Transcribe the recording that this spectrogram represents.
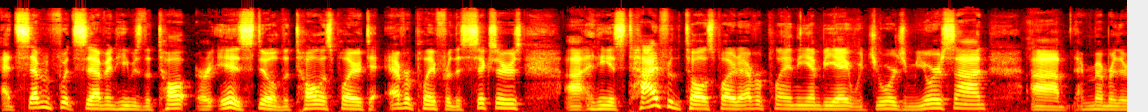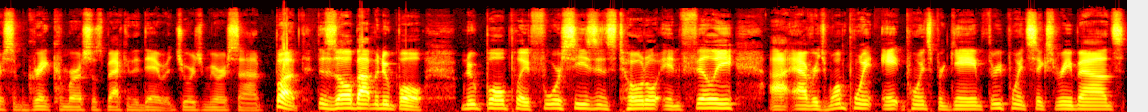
At seven foot seven, he was the tall, or is still the tallest player to ever play for the Sixers, uh, and he is tied for the tallest player to ever play in the NBA with George Muresan. Um, I remember there were some great commercials back in the day with George Muresan. But this is all about Manute Bol. Manute Bol played four seasons total in Philly, uh, averaged 1.8 points per game, 3.6 rebounds,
